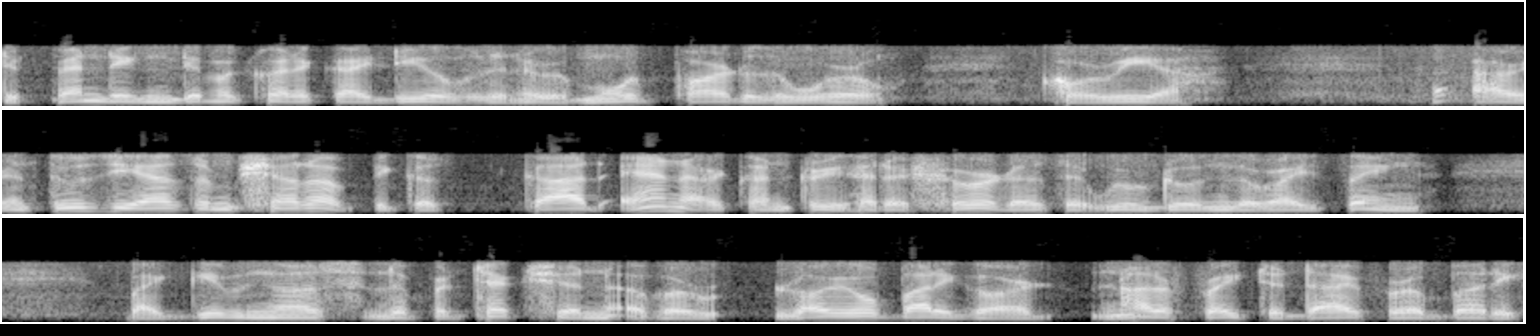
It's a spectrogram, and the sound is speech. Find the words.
defending democratic ideals in a remote part of the world, Korea. Our enthusiasm shut up because God and our country had assured us that we were doing the right thing by giving us the protection of a loyal bodyguard not afraid to die for a buddy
